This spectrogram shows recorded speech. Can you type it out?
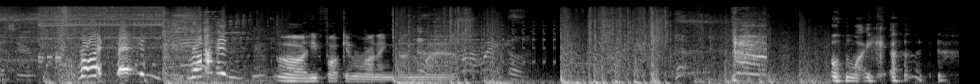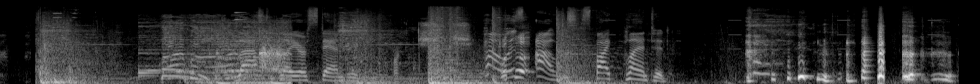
Is Run, Finn! Run! Oh, he fucking running gun my ass. oh my god. Last player standing. Fucking sh- sh- Powers the- out. Spike planted.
